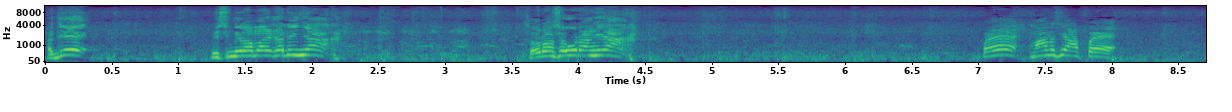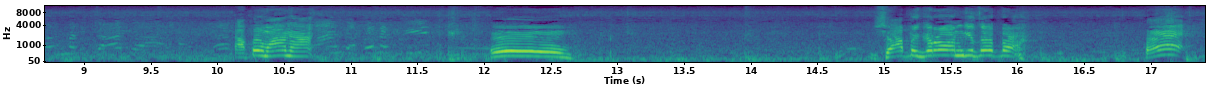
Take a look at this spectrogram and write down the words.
Haji. Bismillah baik kadinya. Seorang seorang ya. Pe, mana si Ape? Ape mana? Eh. Siapa geron gitu ta? Pe.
